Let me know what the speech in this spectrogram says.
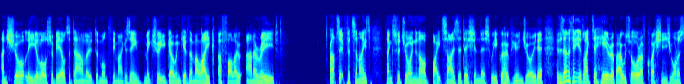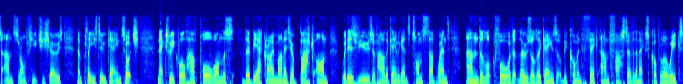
and shortly you'll also be able to download the monthly magazine. Make sure you go and give them a like, a follow, and a read. That's it for tonight. Thanks for joining our bite sized edition this week. We hope you enjoyed it. If there's anything you'd like to hear about or have questions you want us to answer on future shows, then please do get in touch. Next week, we'll have Paul Wanless, the Bjerkreim manager, back on with his views of how the game against Tonstad went and a look forward at those other games that will be coming thick and fast over the next couple of weeks.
